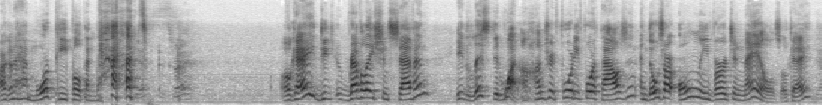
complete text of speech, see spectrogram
are going to have more people than that. Yeah, that's right. Okay? Did Revelation 7, it listed what? 144,000? And those are only virgin males, okay? Yeah.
